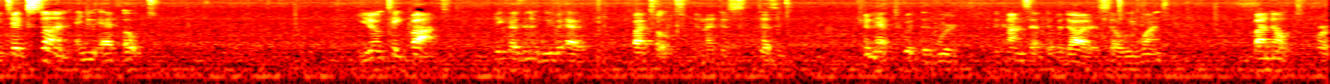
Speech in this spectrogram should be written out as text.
You take son and you add ot. You don't take bat because then we would have batot, and that just doesn't connect with the word, the concept of a daughter. So we want banot for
